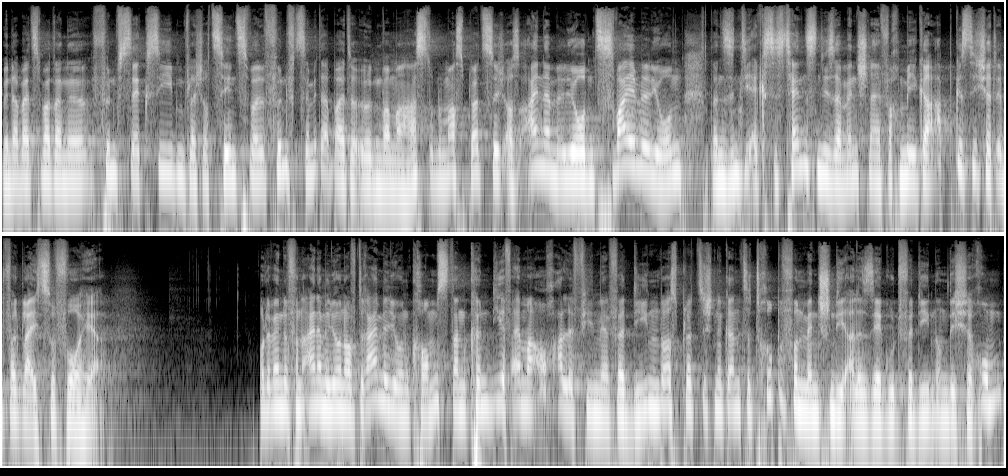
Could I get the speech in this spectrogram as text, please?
Wenn du aber jetzt mal deine 5, 6, 7, vielleicht auch 10, 12, 15 Mitarbeiter irgendwann mal hast und du machst plötzlich aus einer Million zwei Millionen, dann sind die Existenzen dieser Menschen einfach mega abgesichert im Vergleich zu vorher. Oder wenn du von einer Million auf drei Millionen kommst, dann können die auf einmal auch alle viel mehr verdienen. Du hast plötzlich eine ganze Truppe von Menschen, die alle sehr gut verdienen um dich herum.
